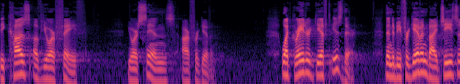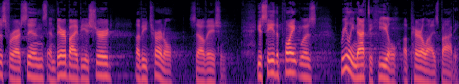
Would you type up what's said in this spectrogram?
because of your faith, your sins are forgiven. What greater gift is there than to be forgiven by Jesus for our sins and thereby be assured of eternal salvation? You see, the point was really not to heal a paralyzed body.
